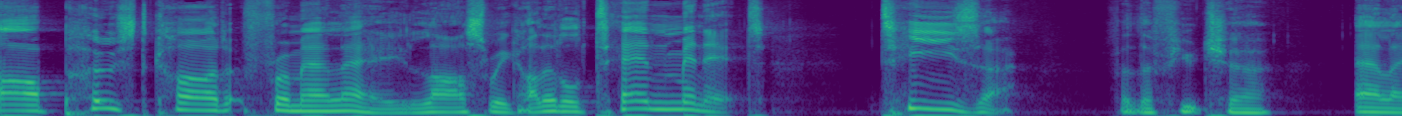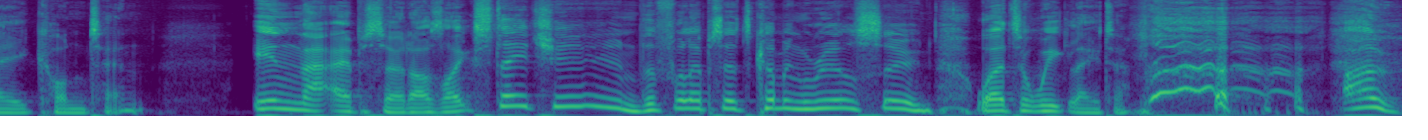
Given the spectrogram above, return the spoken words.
our postcard from LA last week, our little 10 minute teaser for the future LA content. In that episode, I was like, stay tuned, the full episode's coming real soon. Well, it's a week later. Oh,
